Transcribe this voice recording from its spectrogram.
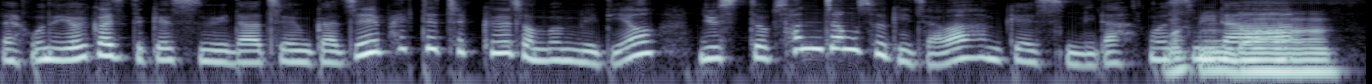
네, 오늘 여기까지 듣겠습니다. 지금까지 팩트체크 전문 미디어 뉴스톱 선정수 기자와 함께했습니다 고맙습니다. 고맙습니다.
